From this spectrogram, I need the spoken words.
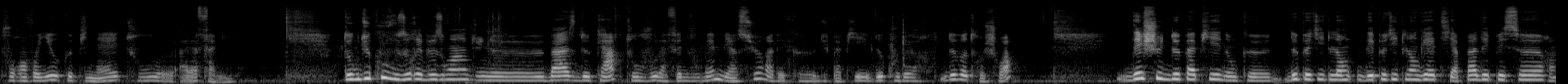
pour envoyer aux copinettes ou euh, à la famille. Donc du coup, vous aurez besoin d'une base de cartes ou vous la faites vous-même, bien sûr, avec euh, du papier de couleur de votre choix. Des chutes de papier, donc des petites languettes, il n'y a pas d'épaisseur,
